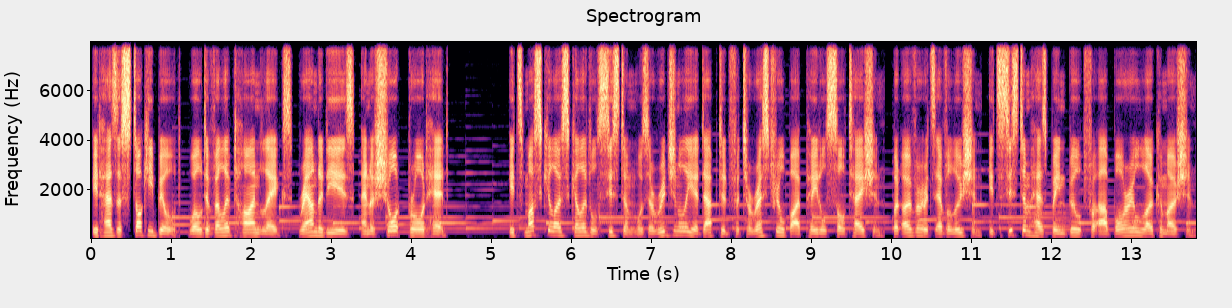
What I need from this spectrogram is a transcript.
It has a stocky build, well-developed hind legs, rounded ears, and a short broad head. Its musculoskeletal system was originally adapted for terrestrial bipedal saltation, but over its evolution, its system has been built for arboreal locomotion.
